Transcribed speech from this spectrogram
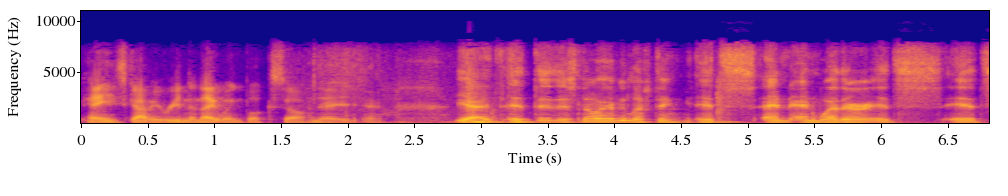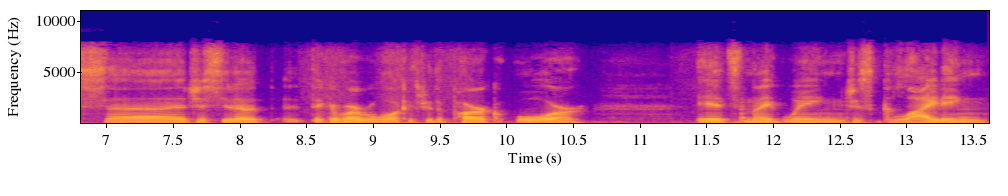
hey, he's got me reading the Nightwing book. So Yeah, yeah. Yeah, it, it, there's no heavy lifting. It's and and whether it's it's uh, just you know Dick and Barbara walking through the park or it's Nightwing just gliding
